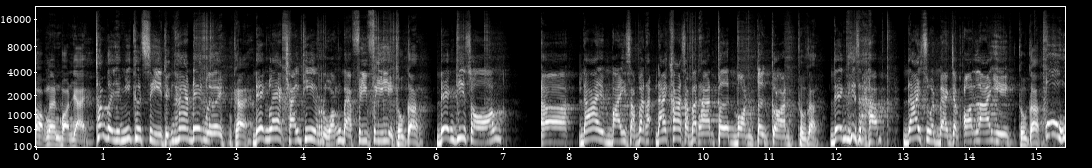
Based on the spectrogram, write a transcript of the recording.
ฟอกเงินบ่อนใหญ่ เท่ากับอย่างนี้คือ4ถึง5เด้งเลยใช่เด้งแรกใช้ที่หลวงแบบฟรีถูกต้องๆเด้งที่สองเอ่อได้ใบสัมปทานได้ค่าสัมปทานเปิดบ่อนตึกก่อน ถูกต้อง เด้งที่สามได้ส่วนแบ่งจากออนไลน์อีก ถูกต้องโอ้โห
